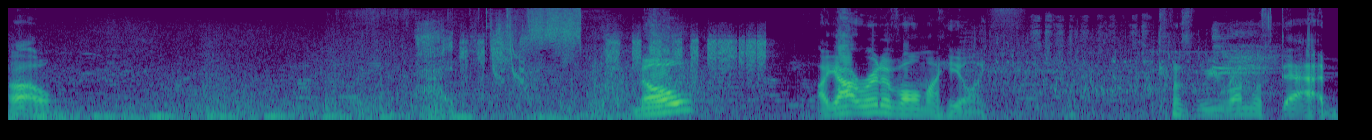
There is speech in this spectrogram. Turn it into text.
Uh-oh. No! I got rid of all my healing. Because we run with dad.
